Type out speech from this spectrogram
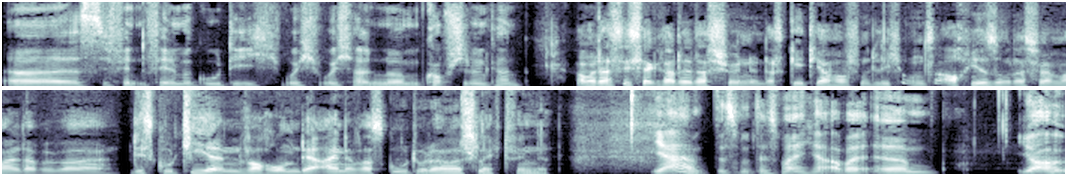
äh, sie finden Filme gut, die ich, wo ich, wo ich halt nur im Kopf schütteln kann. Aber das ist ja gerade das Schöne. Das geht ja hoffentlich uns auch hier so, dass wir mal darüber diskutieren, warum der eine was gut oder was schlecht findet. Ja, das, das meine ich ja, aber ähm, ja,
